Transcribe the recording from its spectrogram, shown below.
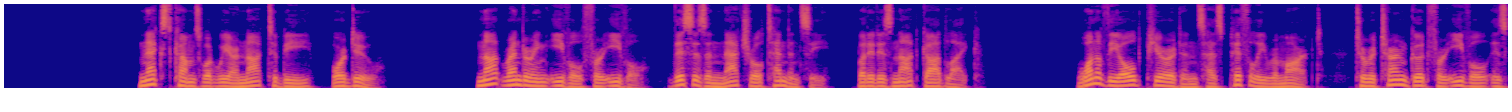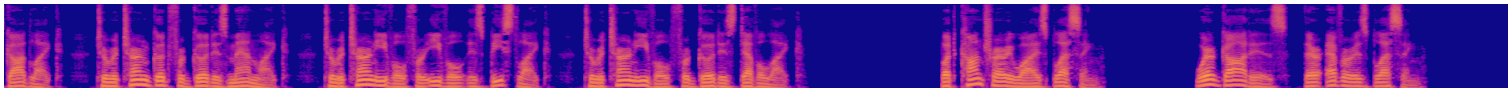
Next comes what we are not to be, or do. Not rendering evil for evil, this is a natural tendency, but it is not godlike. One of the old Puritans has pithily remarked, to return good for evil is godlike, to return good for good is manlike, to return evil for evil is beast-like, to return evil for good is devil-like but contrariwise blessing. Where God is, there ever is blessing.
